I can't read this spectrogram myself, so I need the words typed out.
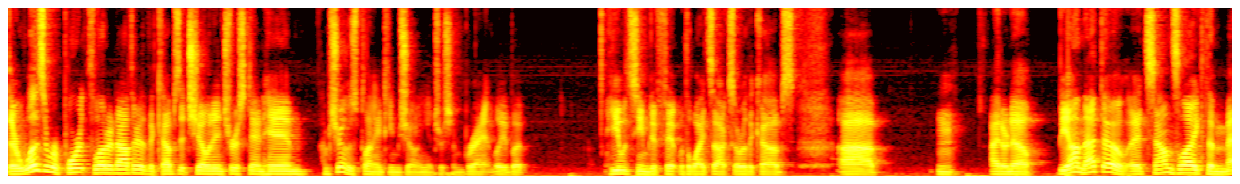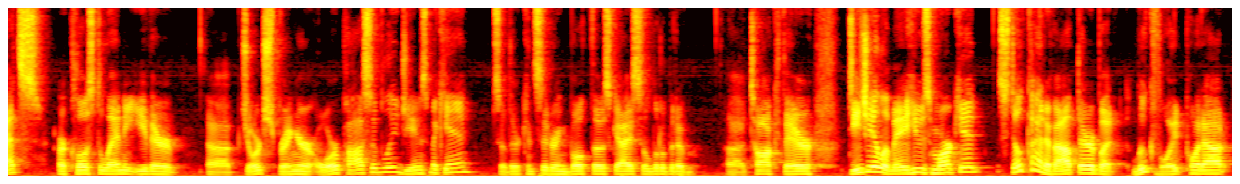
there was a report floated out there the Cubs had shown interest in him. I'm sure there's plenty of teams showing interest in Brantley, but he would seem to fit with the White Sox or the Cubs. Uh, mm, I don't know. Beyond that, though, it sounds like the Mets are close to landing either uh, George Springer or possibly James McCann. So they're considering both those guys. So a little bit of uh, talk there. DJ LeMahieu's market still kind of out there, but Luke Voit put out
